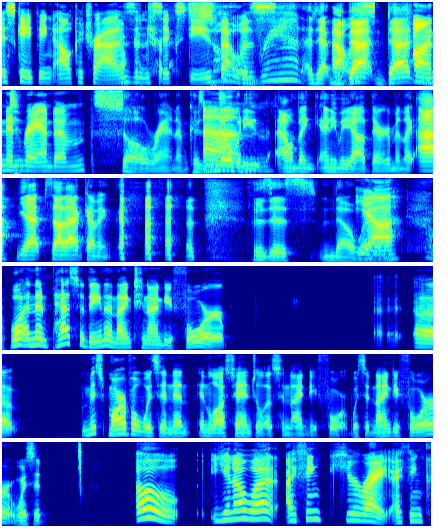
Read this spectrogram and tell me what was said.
escaping Alcatraz, in the Alcatraz. 60s. that was ran- that that that was that fun t- and random. so random because nobody, Um, I don't think anybody out there have been like, ah, yep, saw that coming. There's just no way. Yeah. Well, and then Pasadena, 1994. uh, Uh, Miss Marvel was in in Los Angeles in '94. Was it '94 or was it? Oh, you know what? I think you're right. I think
